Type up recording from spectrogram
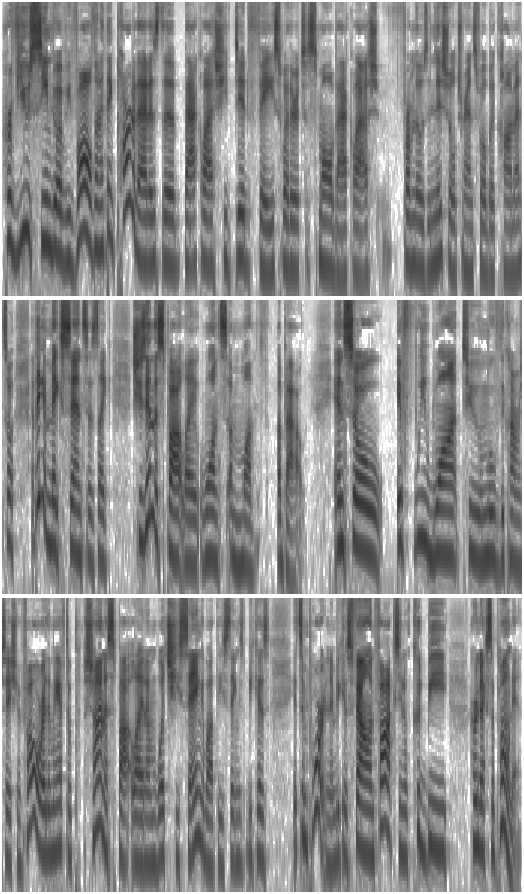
her views seem to have evolved and i think part of that is the backlash she did face whether it's a small backlash from those initial transphobic comments. So i think it makes sense as like she's in the spotlight once a month about and so, if we want to move the conversation forward, then we have to shine a spotlight on what she's saying about these things because it's important. And because Fallon Fox, you know, could be her next opponent.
